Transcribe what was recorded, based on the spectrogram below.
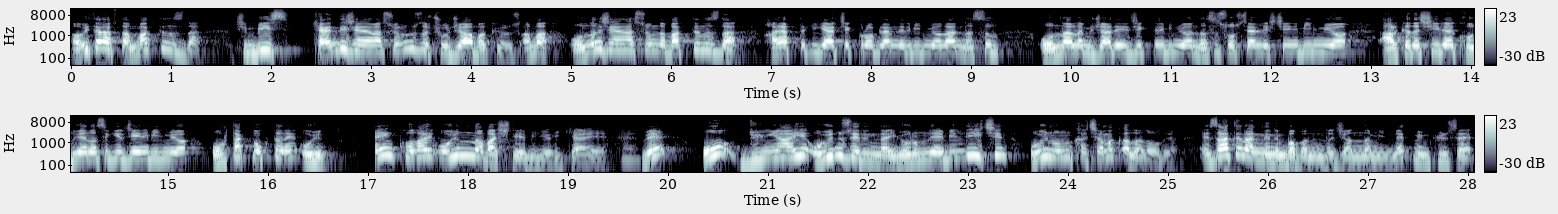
Ama bir taraftan baktığınızda şimdi biz kendi jenerasyonumuzla çocuğa bakıyoruz. Ama onların jenerasyonuna baktığınızda hayattaki gerçek problemleri bilmiyorlar. Nasıl onlarla mücadele edeceklerini bilmiyor. Nasıl sosyalleşeceğini bilmiyor. Arkadaşıyla konuya nasıl gireceğini bilmiyor. Ortak nokta ne? Oyun. En kolay oyunla başlayabiliyor hikayeye. Ve o dünyayı oyun üzerinden yorumlayabildiği için oyun onun kaçamak alanı oluyor. E zaten annenin babanın da canına minnet. Mümkünse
